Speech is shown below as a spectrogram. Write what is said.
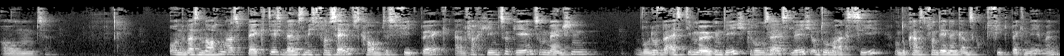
Und, und was noch ein Aspekt ist, wenn es nicht von selbst kommt, das Feedback, einfach hinzugehen zu Menschen, wo du weißt, die mögen dich grundsätzlich ja. und du magst sie und du kannst von denen ganz gut Feedback nehmen.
